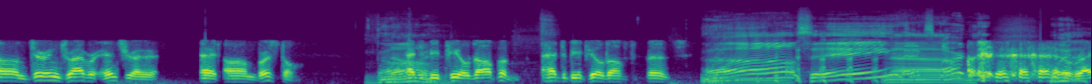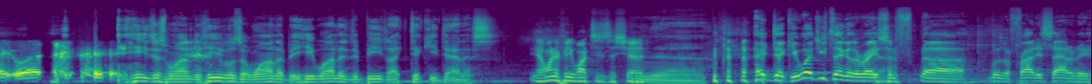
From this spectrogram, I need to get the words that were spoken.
um, during driver entry at um, Bristol had to be peeled off of had to be peeled off the fence. Oh, see, that's Nah. starting. right? What? He just wanted. He was a wannabe. He wanted to be like Dickie Dennis. Yeah, I wonder if he watches the show. Yeah. Hey, Dickie, what would you think of the race? on uh, was it Friday, Saturday,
